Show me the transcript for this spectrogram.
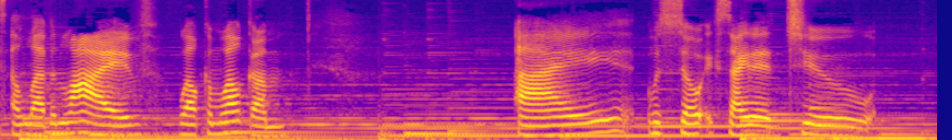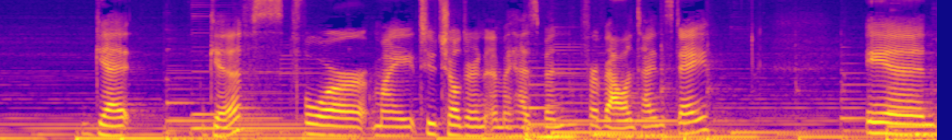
It's 11 Live. Welcome, welcome. I was so excited to get gifts for my two children and my husband for Valentine's Day. And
